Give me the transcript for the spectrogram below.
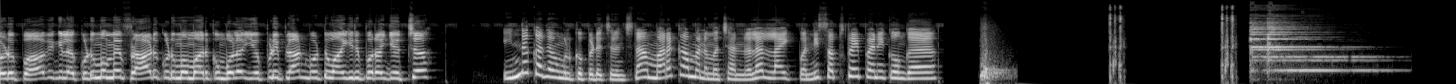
அட பாவிங்களா? குடும்பமே ஃப்ராடு குடும்பமா இருக்கும் போல எப்படி பிளான் போட்டு வாங்கிட்டு போறாங்க ச்சே இந்த கதை உங்களுக்கு பிடிச்சிருந்துச்சுன்னா மறக்காம நம்ம சேனலை லைக் பண்ணி சப்ஸ்கிரைப் பண்ணிக்கோங்க.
